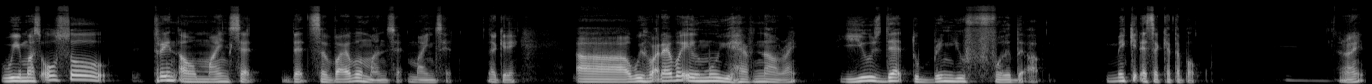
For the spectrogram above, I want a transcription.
we must also train our mindset, that survival mindset. Mindset. Okay, uh, with whatever ilmu you have now, right? Use that to bring you further up. Make it as a catapult, right?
